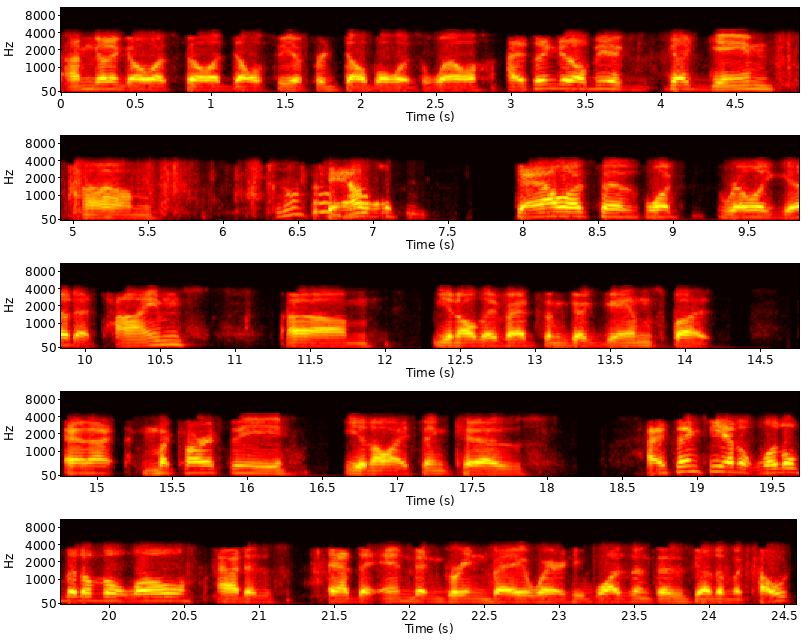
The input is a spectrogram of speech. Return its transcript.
I'm going to go with Philadelphia for double as well. I think it'll be a good game. Um, you don't feel Dallas. Dallas has looked really good at times. Um, you know, they've had some good games, but and I, McCarthy, you know, I think has I think he had a little bit of a lull at his at the end in Green Bay where he wasn't as good of a coach.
